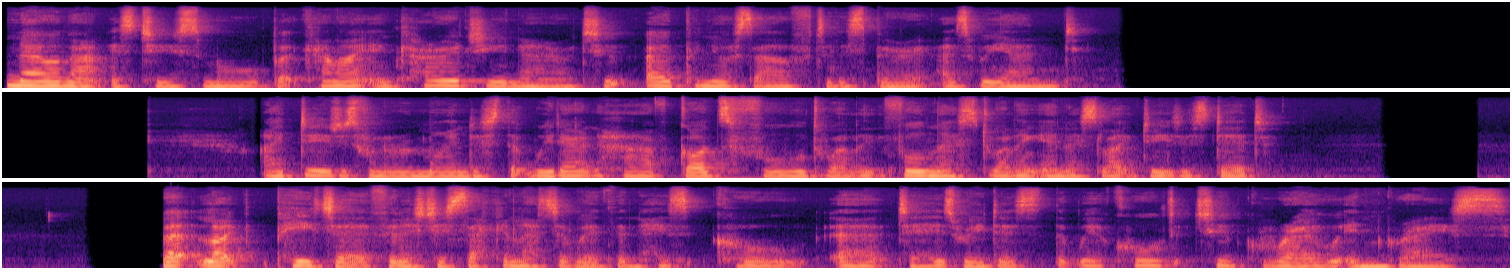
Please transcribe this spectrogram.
No amount is too small, but can I encourage you now to open yourself to the Spirit as we end? I do just want to remind us that we don't have God's full dwelling, fullness dwelling in us like Jesus did. But like Peter finished his second letter with and his call uh, to his readers, that we are called to grow in grace.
